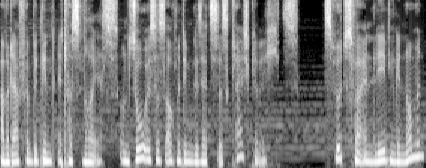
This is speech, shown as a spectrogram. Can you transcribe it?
aber dafür beginnt etwas Neues. Und so ist es auch mit dem Gesetz des Gleichgewichts. Es wird zwar ein Leben genommen,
